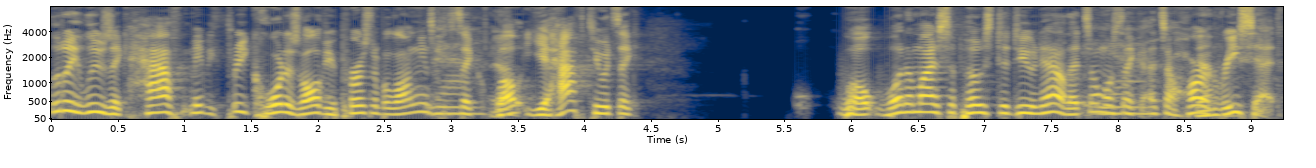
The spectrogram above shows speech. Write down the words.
literally lose like half, maybe three quarters of all of your personal belongings. 'cause It's Yeah. like, well, you have to. It's like, well, what am I supposed to do now? That's almost like Yeah. that's a hard reset.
